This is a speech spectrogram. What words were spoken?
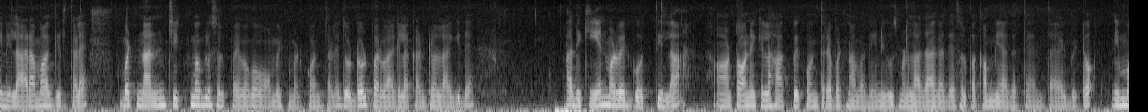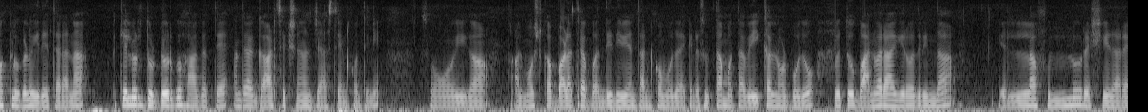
ಏನಿಲ್ಲ, ಆರಾಮಾಗಿರ್ತಾಳೆ. ಬಟ್ ನನ್ನ ಚಿಕ್ಕ ಮಗಳು ಸ್ವಲ್ಪ ಇವಾಗ ವಾಮಿಟ್ ಮಾಡ್ಕೊತಾಳೆ. ದೊಡ್ಡೋಳು ಪರವಾಗಿಲ್ಲ ಕಂಟ್ರೋಲ್ ಆಗಿದೆ. ಅದಕ್ಕೆ ಏನು ಮಾಡ್ಬೇಕು ಗೊತ್ತಿಲ್ಲ. ಟಾನಿಕ್ ಎಲ್ಲ ಹಾಕಬೇಕು ಅಂತಾರೆ ಬಟ್ ನಾವು ಅದೇನು ಯೂಸ್ ಮಾಡಲ್ಲ. ಅದಾಗದೆ ಸ್ವಲ್ಪ ಕಮ್ಮಿ ಆಗುತ್ತೆ ಅಂತ ಹೇಳ್ಬಿಟ್ಟು. ನಿಮ್ಮ ಮಕ್ಕಳುಗಳು ಇದೇ ಥರನ ಕೆಲವ್ರು ದೊಡ್ಡವ್ರಿಗೂ ಆಗುತ್ತೆ, ಅಂದರೆ ಆ ಗಾರ್ಡ್ ಸೆಕ್ಷನಲ್ಲಿ ಜಾಸ್ತಿ ಅಂದ್ಕೊತೀನಿ ಸೊ ಈಗ ಆಲ್ಮೋಸ್ಟ್ ಕಬ್ಬಾಳ ಹತ್ರ ಬಂದಿದ್ದೀವಿ ಅಂತ ಅನ್ಕೊಬೋದು. ಯಾಕೆಂದರೆ ಸುತ್ತಮುತ್ತ ವೆಹಿಕಲ್ ನೋಡ್ಬೋದು. ಇವತ್ತು ಭಾನುವಾರ ಆಗಿರೋದ್ರಿಂದ ಎಲ್ಲ ಫುಲ್ಲು ರಶ್ ಇದ್ದಾರೆ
